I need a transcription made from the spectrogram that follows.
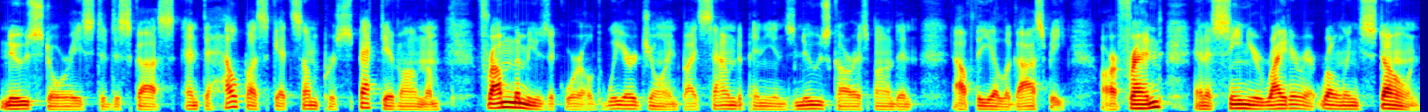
news stories to discuss, and to help us get some perspective on them from the music world, we are joined by Sound Opinions news correspondent Althea Legaspi, our friend and a senior writer at Rolling Stone.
